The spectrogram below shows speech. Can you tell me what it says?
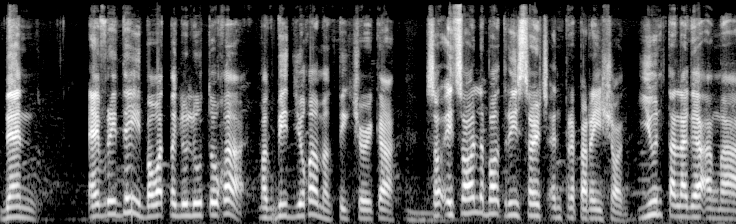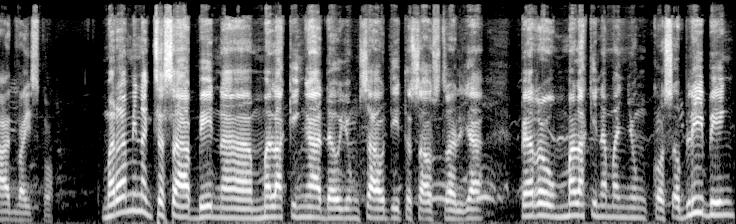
Then, every day, bawat nagluluto ka, mag-video ka, mag-picture ka. So, it's all about research and preparation. Yun talaga ang ma-advise ko. Marami nagsasabi na malaki nga daw yung sahod dito sa Australia pero malaki naman yung cost of living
